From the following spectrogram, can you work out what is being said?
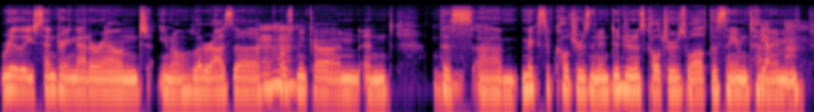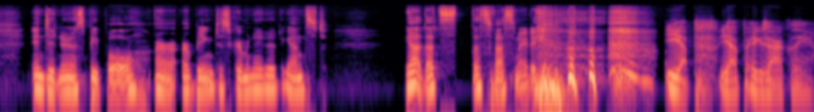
really centering that around, you know, La Raza, mm-hmm. Cosmica, and and this um, mix of cultures and indigenous cultures, while at the same time, yep. indigenous people are are being discriminated against. Yeah, that's that's fascinating. yep, yep, exactly.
